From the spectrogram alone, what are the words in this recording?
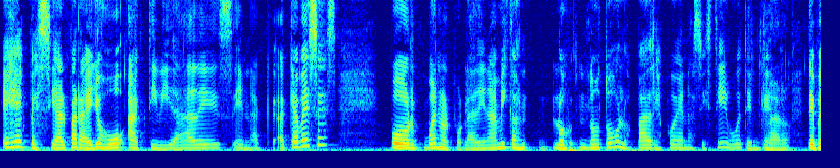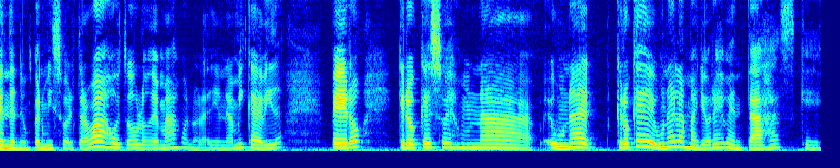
es especial para ellos o actividades en la, que a veces por bueno por la dinámica no todos los padres pueden asistir porque tienen dependen de un permiso del trabajo y todo lo demás bueno la dinámica de vida pero creo que eso es una una creo que una de las mayores ventajas que,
